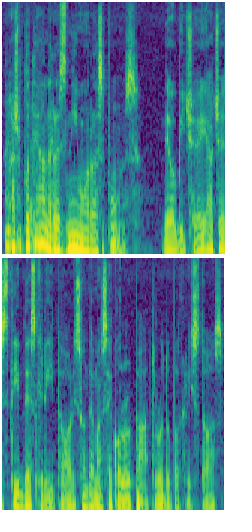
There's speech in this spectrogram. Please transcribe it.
în Aș putea acel moment? îndrăzni un răspuns. De obicei, acest tip de scriitori, suntem în secolul IV după Hristos,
